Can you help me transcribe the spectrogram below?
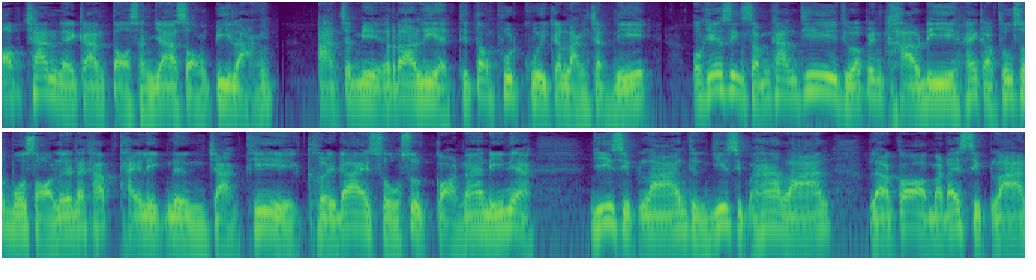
ออปชั่นในการต่อสัญญา 2 ปีหลัง อาจจะมีรายละเอียดที่ต้องพูดคุยกันหลังจากนี้โอเค สิ่งสำคัญที่ถือว่าเป็นข่าวดีให้กับทุกสโมสรเลยนะครับ ไทยลีกหนึ่งจากที่เคยได้สูงสุดก่อนหน้านี้เนี่ย20 ล้านถึง 25 ล้าน แล้วก็มาได้ 10 ล้าน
